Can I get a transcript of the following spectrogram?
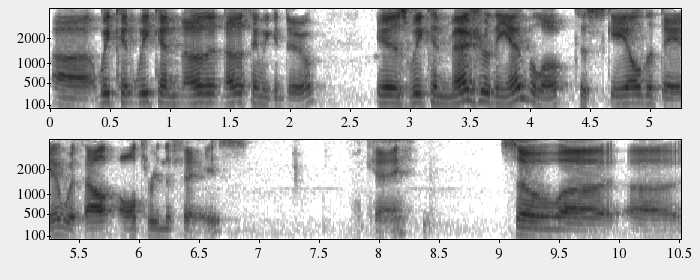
uh, we can we can another, another thing we can do is we can measure the envelope to scale the data without altering the phase. Okay, so uh, uh,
